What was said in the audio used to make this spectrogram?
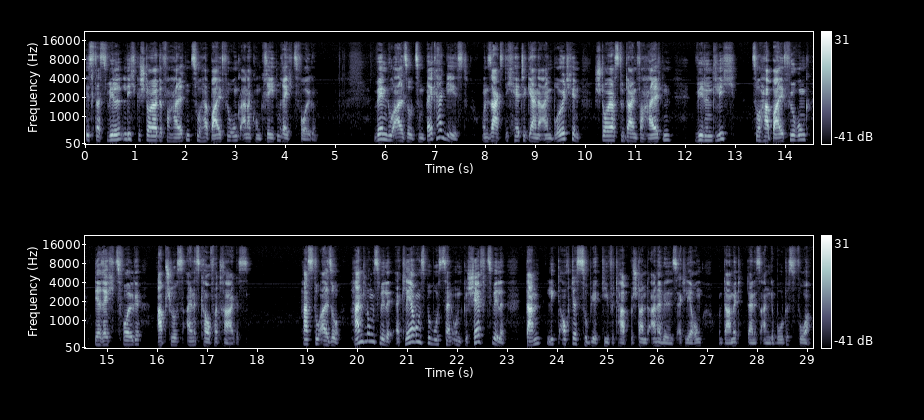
ist das willentlich gesteuerte Verhalten zur Herbeiführung einer konkreten Rechtsfolge. Wenn du also zum Bäcker gehst und sagst, ich hätte gerne ein Brötchen, steuerst du dein Verhalten willentlich zur Herbeiführung der Rechtsfolge Abschluss eines Kaufvertrages. Hast du also Handlungswille, Erklärungsbewusstsein und Geschäftswille, dann liegt auch der subjektive Tatbestand einer Willenserklärung und damit deines Angebotes vor.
